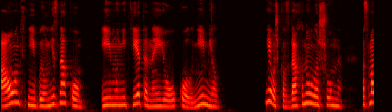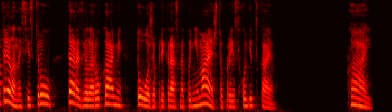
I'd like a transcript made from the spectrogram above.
а он с ней был незнаком и иммунитета на ее уколы не имел. Девушка вздохнула шумно, посмотрела на сестру, та развела руками, тоже прекрасно понимая, что происходит с Каем. «Кай,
